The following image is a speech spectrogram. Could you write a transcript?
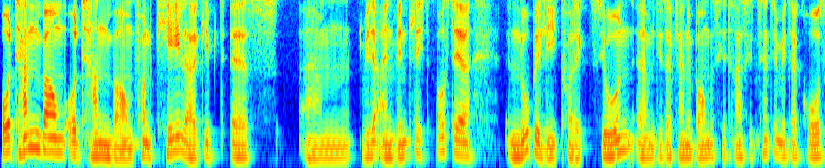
O Tannenbaum, O Tannenbaum. Von Kehler gibt es ähm, wieder ein Windlicht aus der Nobili-Kollektion. Ähm, dieser kleine Baum ist hier 30 Zentimeter groß.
